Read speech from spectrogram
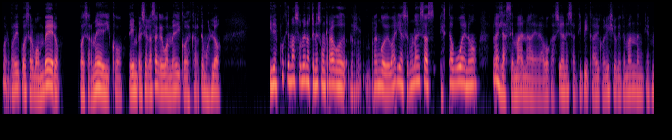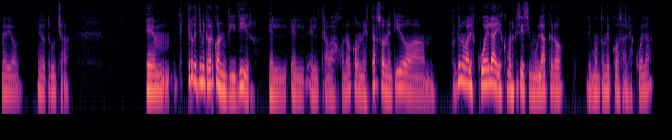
Bueno, por ahí puede ser bombero, puede ser médico, te da impresión la sangre, buen médico, descartémoslo. Y después que más o menos tenés un rango, de varias, en una de esas está bueno, no es la semana de la vocación, esa típica del colegio que te mandan que es medio, medio trucha. Em, creo que tiene que ver con vivir el, el, trabajo, ¿no? Con estar sometido a... Porque uno va a la escuela y es como una especie de simulacro de un montón de cosas la escuela.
